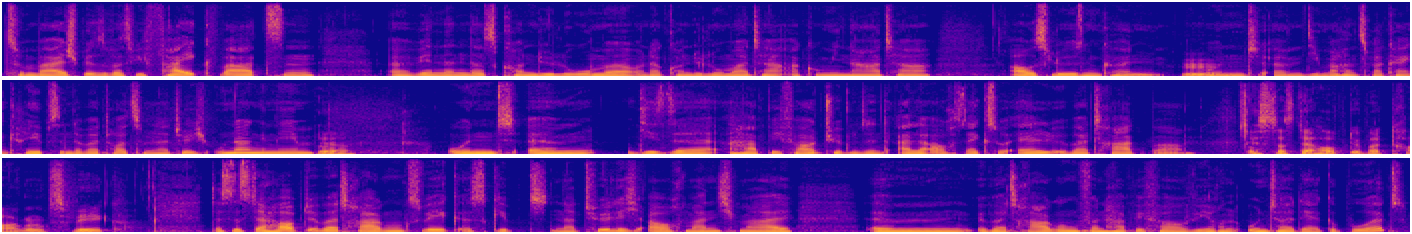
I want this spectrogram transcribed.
zum Beispiel sowas wie Feigwarzen, äh, wir nennen das Kondylome oder Kondylomata acuminata, auslösen können. Mhm. Und ähm, die machen zwar keinen Krebs, sind aber trotzdem natürlich unangenehm. Ja. Und ähm, diese HPV-Typen sind alle auch sexuell übertragbar. Ist das der Hauptübertragungsweg? Das ist der Hauptübertragungsweg. Es gibt natürlich auch manchmal ähm, Übertragungen von HPV-Viren unter der Geburt.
